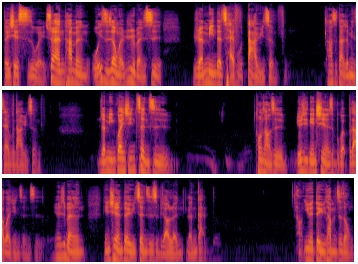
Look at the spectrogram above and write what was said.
的一些思维，虽然他们我一直认为日本是人民的财富大于政府，他是大人民财富大于政府，人民关心政治。通常是，尤其年轻人是不关不大关心政治的，因为日本人年轻人对于政治是比较冷冷感的。好，因为对于他们这种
